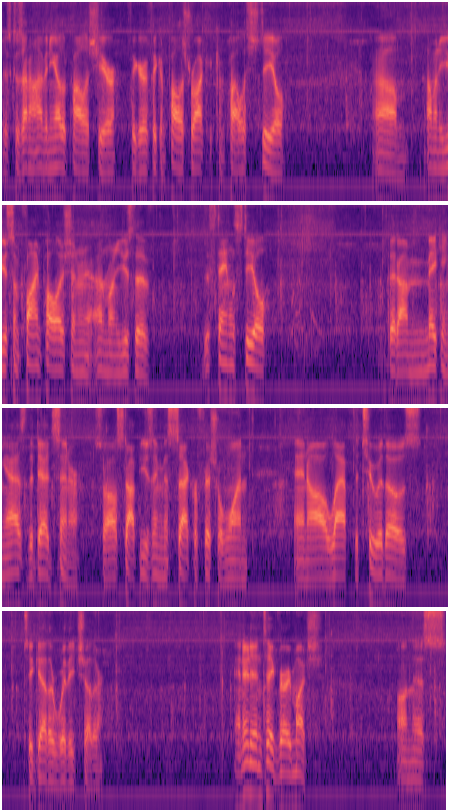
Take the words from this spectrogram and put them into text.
just because I don't have any other polish here. Figure if it can polish rock it can polish steel. Um, I'm going to use some fine polish and I'm going to use the, the stainless steel that I'm making as the dead center. So I'll stop using this sacrificial one and I'll lap the two of those together with each other. And it didn't take very much on this.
